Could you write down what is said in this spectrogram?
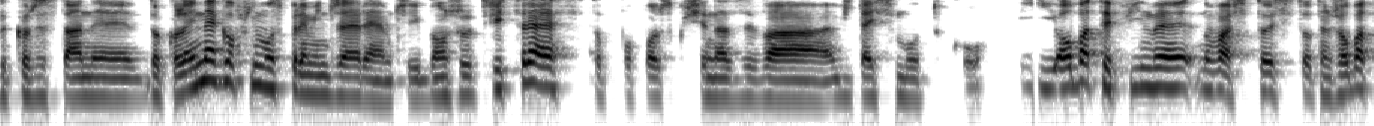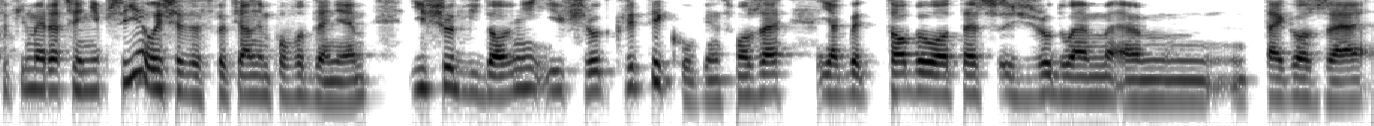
wykorzystany do kolejnego filmu z Premingerem, czyli Bonjour Tristesse, to po polsku się nazywa Witaj Smutku. I oba te filmy, no właśnie, to jest to ten, że oba te filmy raczej nie przyjęły się ze specjalnym powodzeniem i wśród widowni, i wśród krytyków, więc może jakby to było też źródłem tego, że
